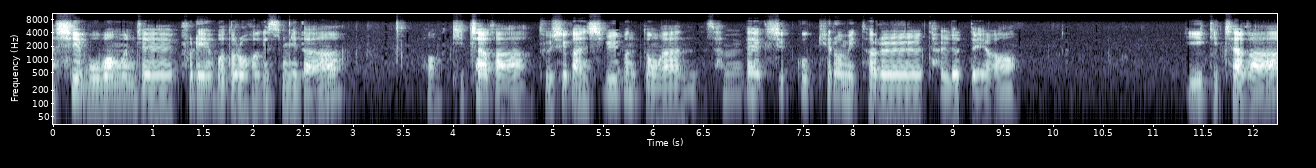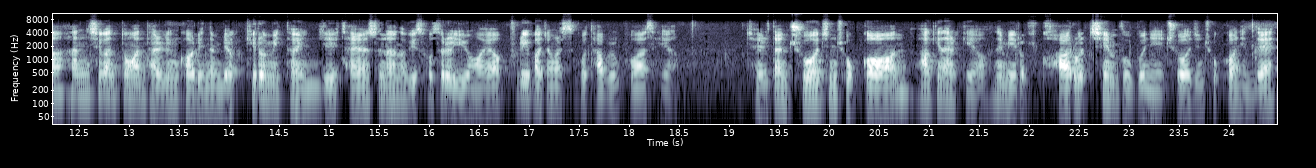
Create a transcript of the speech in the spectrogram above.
15번 문제 풀이해 보도록 하겠습니다. 어, 기차가 2시간 12분 동안 319km를 달렸대요. 이 기차가 1시간 동안 달린 거리는 몇 킬로미터인지 자연수 나누기 소수를 이용하여 풀이 과정을 쓰고 답을 구하세요. 자, 일단 주어진 조건 확인할게요. 선생님이 이렇게 괄호 친 부분이 주어진 조건인데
